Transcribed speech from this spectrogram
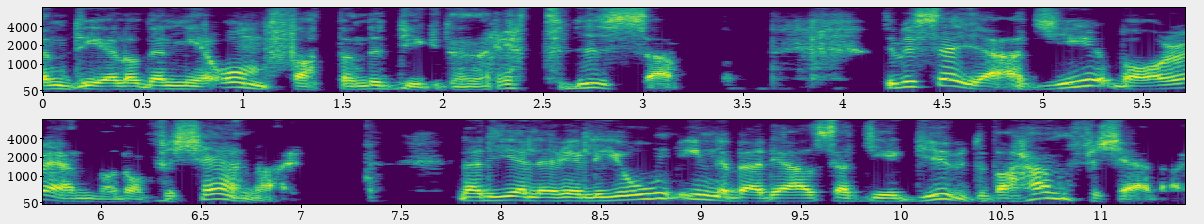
en del av den mer omfattande dygden rättvisa. Det vill säga att ge var och en vad de förtjänar. När det gäller religion innebär det alltså att ge Gud vad han förtjänar.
